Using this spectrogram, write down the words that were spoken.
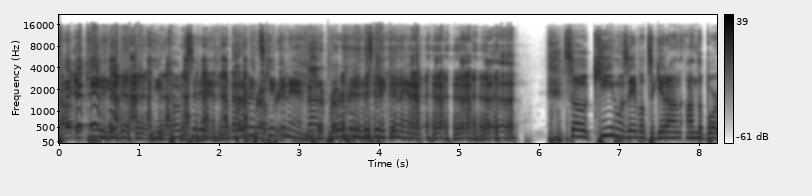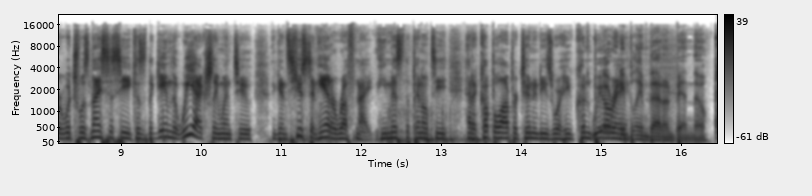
Robbie Keane, he pokes it in. The bourbon's appropriate. kicking in. Not the bourbon is kicking in. So Keane was able to get on, on the board, which was nice to see because the game that we actually went to against Houston, he had a rough night. He missed the penalty, had a couple opportunities where he couldn't. We already away. blamed that on Ben, though.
